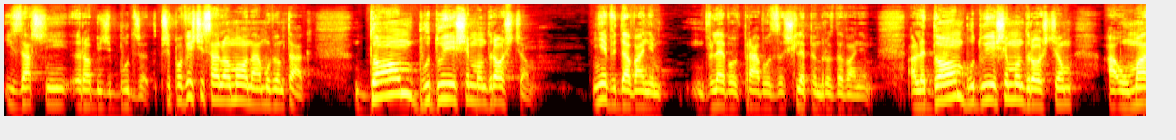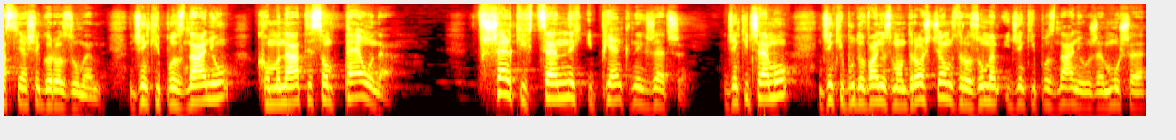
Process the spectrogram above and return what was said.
i zacznij robić budżet. Przypowieści Salomona mówią tak. Dom buduje się mądrością, nie wydawaniem w lewo, w prawo, ze ślepym rozdawaniem. Ale dom buduje się mądrością, a umacnia się go rozumem. Dzięki poznaniu komnaty są pełne wszelkich cennych i pięknych rzeczy. Dzięki czemu? Dzięki budowaniu z mądrością, z rozumem i dzięki poznaniu, że muszę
